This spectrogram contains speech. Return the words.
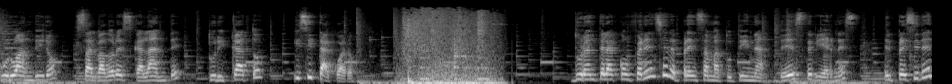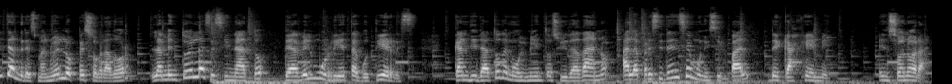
Puruándiro, Salvador Escalante, Turicato y Zitácuaro. Durante la conferencia de prensa matutina de este viernes, el presidente Andrés Manuel López Obrador lamentó el asesinato de Abel Murrieta Gutiérrez, candidato de Movimiento Ciudadano a la presidencia municipal de Cajeme, en Sonora.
